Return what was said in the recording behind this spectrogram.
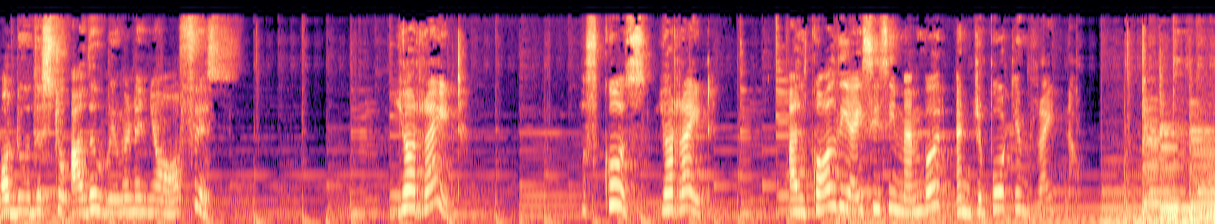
or do this to other women in your office. You're right. Of course, you're right. I'll call the ICC member and report him right now.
